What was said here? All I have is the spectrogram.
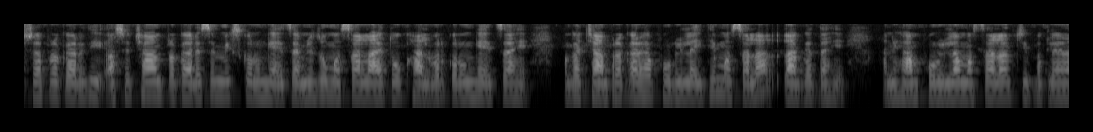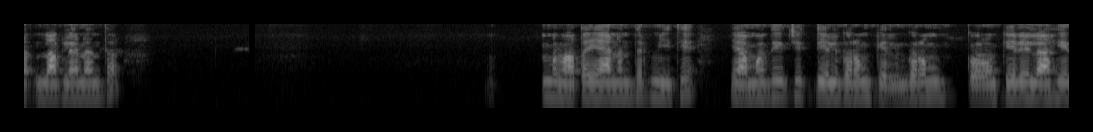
अशा प्रकारे ती असे छान प्रकारे असं मिक्स करून घ्यायचं आहे. म्हणजे जो मसाला आहे तो खालवर करून घ्यायचा आहे. बघा छान प्रकारे हा फोडीला इथे मसाला लागत आहे. आणि हा फोडीला मसाला चिपकल्या लागल्यानंतर बघा आता यानंतर मी इथे यामध्ये जे तेल गरम केलं गरम क केलेलं आहे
